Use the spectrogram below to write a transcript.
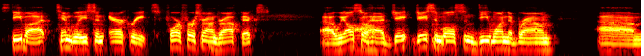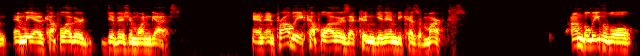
Steve Ott, Tim Gleason, Eric Reitz, four first round draft picks. Uh, we also wow. had J- Jason Wilson, D one to Brown, um, and we had a couple other Division one guys, and and probably a couple others that couldn't get in because of marks. Unbelievable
